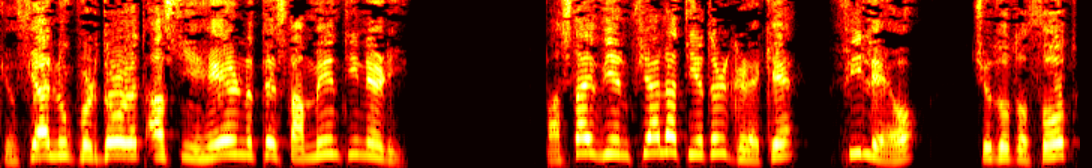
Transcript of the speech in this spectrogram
Kjo fjalë nuk përdoret asnjëherë në Testamentin e Ri. Pastaj vjen fjala tjetër greke, fileo, që do të thotë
